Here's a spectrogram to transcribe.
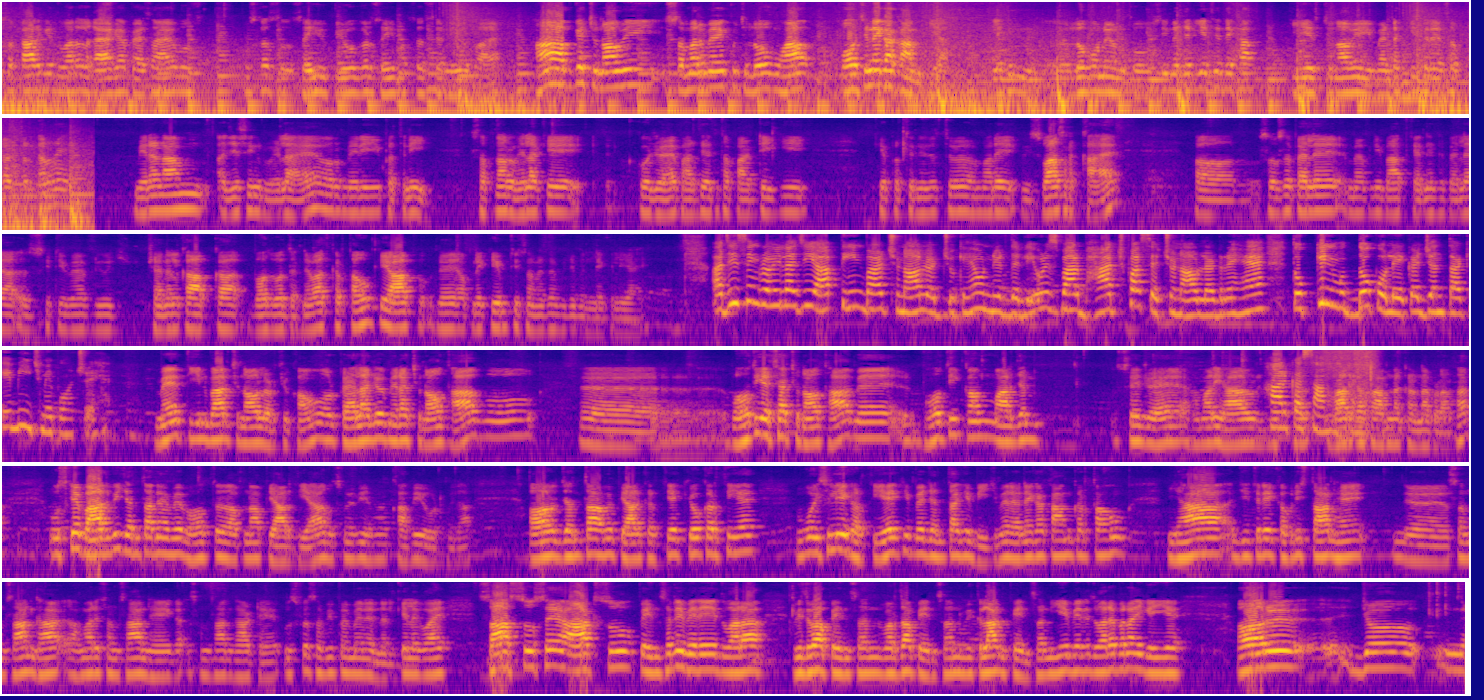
सरकार के द्वारा लगाया गया पैसा है, वो उसका सही उपयोग और सही मकसद से नहीं हो पाया। हाँ आपके चुनावी समर में कुछ लोग वहाँ पहुँचने का काम किया, लेकिन लोगों ने उनको उसी नज़रिए से देखा कि ये चुनावी मेंढक की तरह सब टर कर रहे हैं। मेरा नाम अजय सिंह रोहेला है और मेरी पत्नी सपना रोहेला के, को जो है, भारतीय जनता पार्टी की, के प्रतिनिधित्व में हमारे विश्वास रखा है। और सबसे पहले मैं अपनी बात कहने से पहले सिटी वेब न्यूज़ चैनल का आपका बहुत बहुत धन्यवाद करता हूँ कि आपने अपने कीमती समय से मुझे मिलने के लिए आए। अजय सिंह रोहिला जी आप तीन बार चुनाव लड़ चुके हैं और निर्दलीय और इस बार भाजपा से चुनाव लड़ रहे हैं तो किन मुद्दों को लेकर जनता के बीच में पहुँच रहे हैं? मैं तीन बार चुनाव लड़ चुका हूँ और पहला जो मेरा चुनाव था वो बहुत ही अच्छा चुनाव था। मैं बहुत ही कम मार्जिन से जो है हमारी हार हार का सामना हार का सामना करना पड़ा था। उसके बाद भी जनता ने हमें बहुत अपना प्यार दिया और उसमें भी हमें काफ़ी वोट मिला। और जनता हमें प्यार करती है। क्यों करती है? वो इसलिए करती है कि मैं जनता के बीच में रहने का काम करता हूँ। यहाँ जितने कब्रिस्तान हैं शमशान घाट हमारे शमशान है शमशान घाट है उस पर सभी पर मैंने नलके लगवाए। 700 से 800 पेंशनें मेरे द्वारा विधवा पेंशन, वर्धा पेंशन, विकलांग पेंशन, ये मेरे द्वारा बनाई गई है। और जो,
